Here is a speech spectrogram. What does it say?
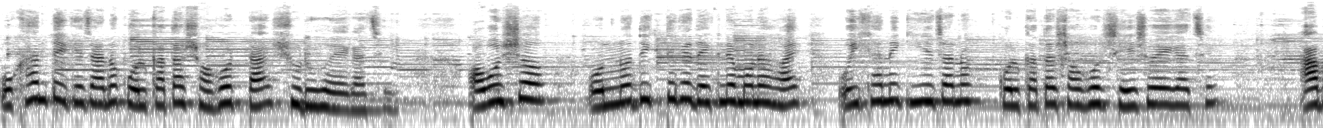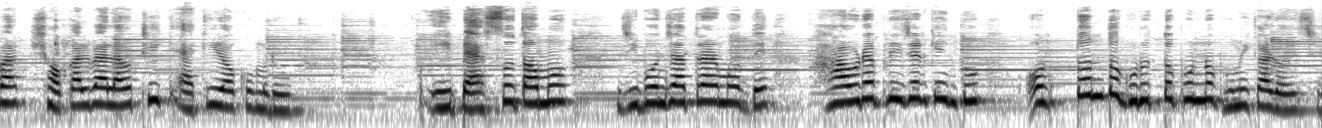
ওখান থেকে যেন কলকাতা শহরটা শুরু হয়ে গেছে। অবশ্য অন্য দিক থেকে দেখলে মনে হয় ওইখানে গিয়ে যেন কলকাতা শহর শেষ হয়ে গেছে। আবার সকালবেলাও ঠিক একই রকম রূপ। এই ব্যস্ততম জীবনযাত্রার মধ্যে হাওড়া ব্রিজের কিন্তু অত্যন্ত গুরুত্বপূর্ণ ভূমিকা রয়েছে।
